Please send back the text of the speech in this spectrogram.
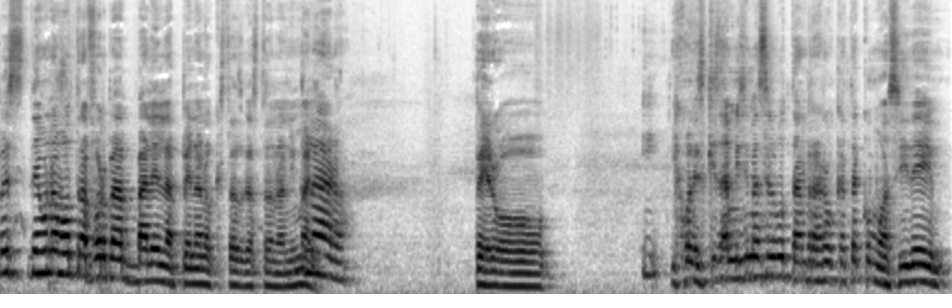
pues de una u otra forma vale la pena lo que estás gastando en animal. Claro. Pero, Y, híjole, es que a mí se me hace algo tan raro, Cata, como así de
